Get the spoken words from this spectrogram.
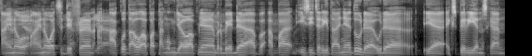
I know, ya. I know what's the Ya, different. ya. Aku tahu apa tanggung jawabnya berbeda, apa apa isi ceritanya itu udah udah ya experience kan.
